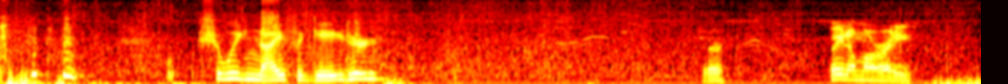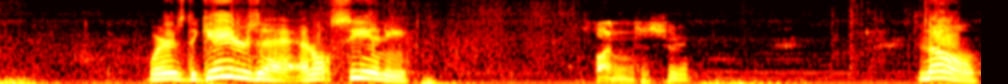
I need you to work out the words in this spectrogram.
Should we knife a gator? Sure. Wait, I'm already. Where's the gators at? I don't see any. It's fine, I'm just shooting. No.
